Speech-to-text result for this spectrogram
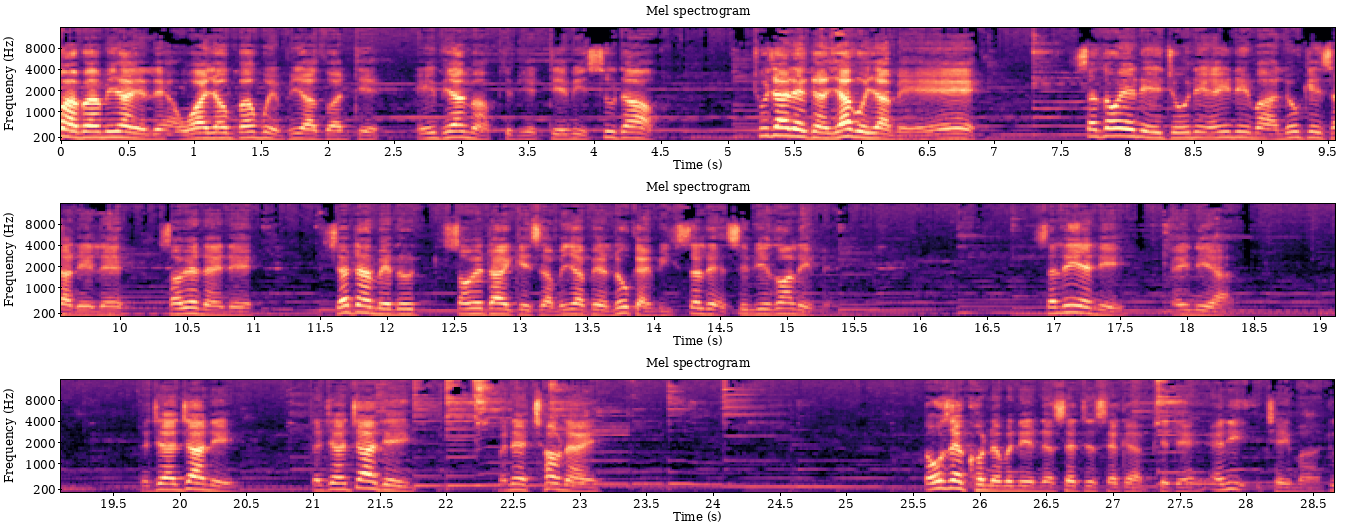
ဝါပန်းမရရင်လည်းအဝါရောင်ပန်းပွင့်ဖျားသွားတင်အိမ်ဖျားမှာဖြစ်ဖြစ်တင်ပြီးဆူတောင်းထူးခြားတဲ့ကံရကိုရမယ်73ရက်နေ့အကျိုးနေ့အိမ်နေ့မှာအလုပ်ကိစ္စတွေလည်းဆောင်ရွက်နိုင်တယ်ရက်တံမယ်လို့ဆောင်ရွက်တဲ့ကိစ္စမရဖဲလောက်ကင်ပြီးဆက်လက်ဆင်ပြေသွားလိမ့်မယ်14ရက်နေ့အိမ်နေ့ကတကြံကြနေ့တကြံကြချိန်မနေ့6နိုင် 38မိနစ်27စက္ကန့်ဖြစ်တယ်အဲ့ဒီအချိန်မှာသူ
